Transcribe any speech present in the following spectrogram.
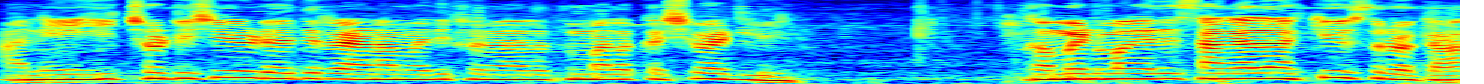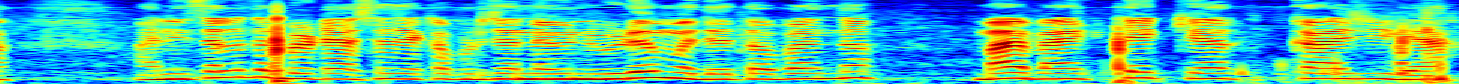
आणि ही छोटीशी व्हिडिओ होती राणामध्ये फिरण्याला तुम्हाला कशी वाटली? कमेंटमध्ये ते सांगायला नक्की विसरू नका. आणि चला तर भेटूया अशाच एका पुढच्या नवीन व्हिडिओमध्ये. तोपर्यंत बाय बाय टेक केअर काळजी घ्या.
